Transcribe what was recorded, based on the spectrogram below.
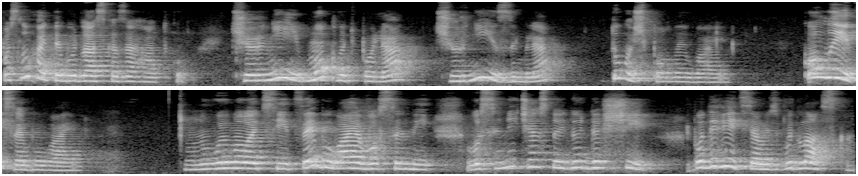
Послухайте, будь ласка, загадку. Чорніє мокнуть поля, чорніє земля, дощ поливає. Коли це буває? Ну, ви молодці, це буває восени. Восени часто йдуть дощі. Подивіться ось, будь ласка.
